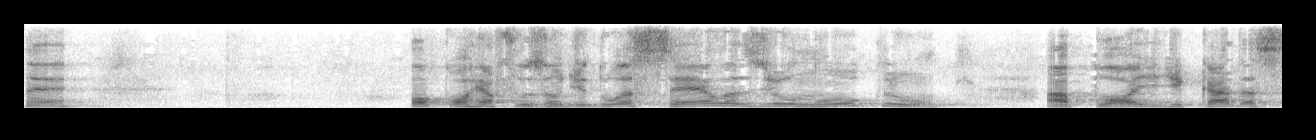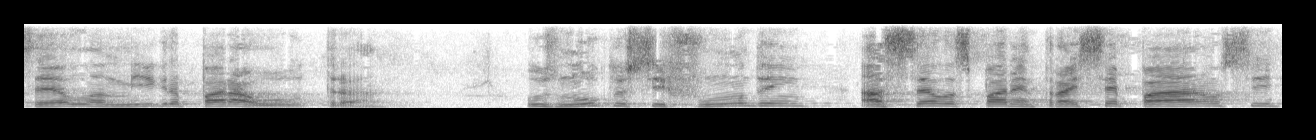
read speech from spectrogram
né? Ocorre a fusão de duas células e o núcleo haploide de cada célula migra para outra. Os núcleos se fundem, as células parentais separam-se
